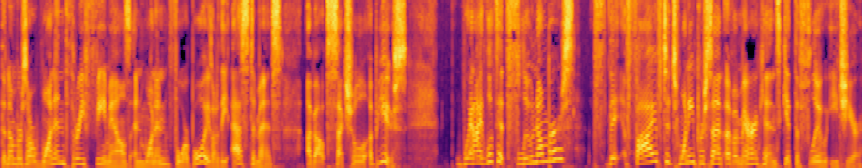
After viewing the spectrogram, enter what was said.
the numbers are one in three females and one in four boys are the estimates about sexual abuse. When I looked at flu numbers, the, 5 to 20% of Americans get the flu each year.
